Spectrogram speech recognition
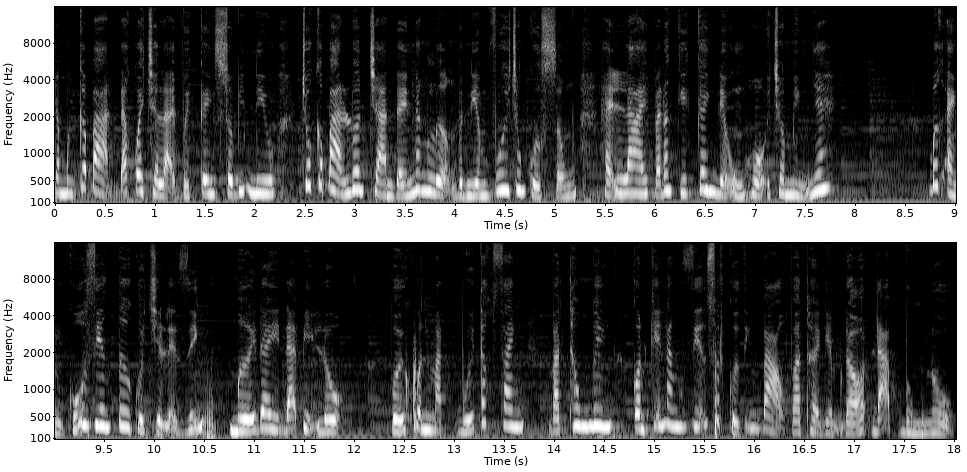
Chào mừng các bạn đã quay trở lại với kênh Showbiz News. Chúc các bạn luôn tràn đầy năng lượng và niềm vui trong cuộc sống. Hãy like và đăng ký kênh để ủng hộ cho mình nhé. Bức ảnh cũ riêng tư của Triệu Lệ Dĩnh mới đây đã bị lộ. Với khuôn mặt búi tóc xanh và thông minh, còn kỹ năng diễn xuất của Dĩnh Bảo vào thời điểm đó đã bùng nổ.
